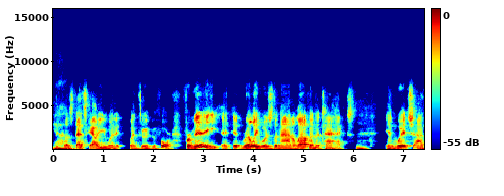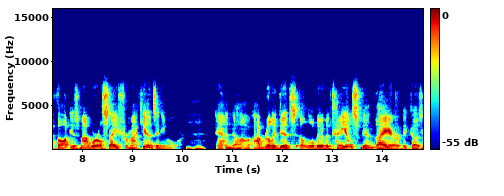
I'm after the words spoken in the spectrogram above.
yeah. because that's how you went it, went through it before. For me, it, it really was the 9/11 attacks, mm. in which I thought, "Is my world safe for my kids anymore?" Mm-hmm. And uh, I really did a little bit of a tailspin there because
